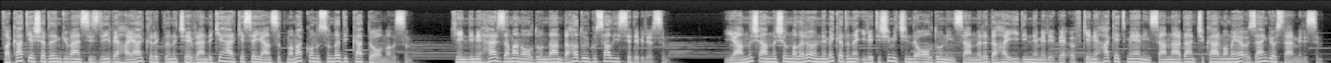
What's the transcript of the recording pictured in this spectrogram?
Fakat yaşadığın güvensizliği ve hayal kırıklığını çevrendeki herkese yansıtmamak konusunda dikkatli olmalısın. Kendini her zaman olduğundan daha duygusal hissedebilirsin. Yanlış anlaşılmaları önlemek adına iletişim içinde olduğun insanları daha iyi dinlemeli ve öfkeni hak etmeyen insanlardan çıkarmamaya özen göstermelisin.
